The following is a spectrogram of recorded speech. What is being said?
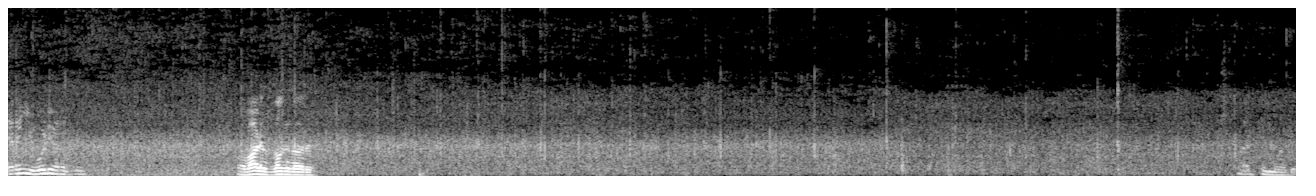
இறங்கி ஓடி வரது மாடு வரு காட்டு மாடு.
